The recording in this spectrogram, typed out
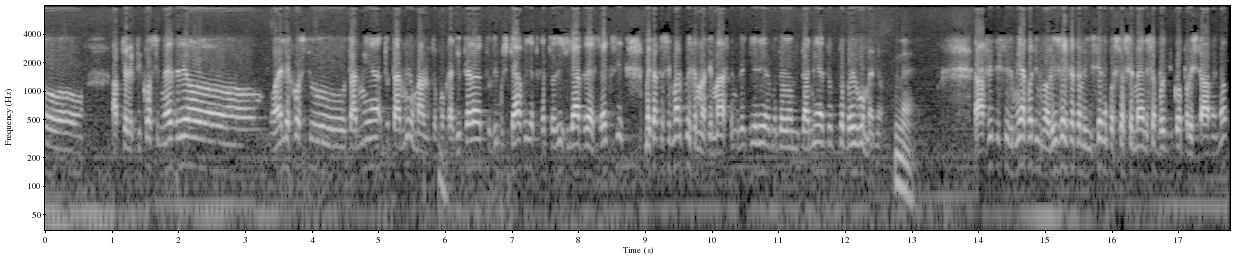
ο, από το ελεκτικό συνέδριο ο έλεγχος του, ταμεία, του Ταμείου, μάλλον το πω καλύτερα, του Δήμου Σκιάφου για το, από το 2006, μετά το συμβάν που είχαμε, αν θυμάστε, με τον, κύριο, με τον Ταμεία τον, τον προηγούμενο. ναι. Αυτή τη στιγμή, από ό,τι γνωρίζω, έχει καταλογιστεί ένα ποσοστό σε μένα σαν πολιτικό προϊστάμενο,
